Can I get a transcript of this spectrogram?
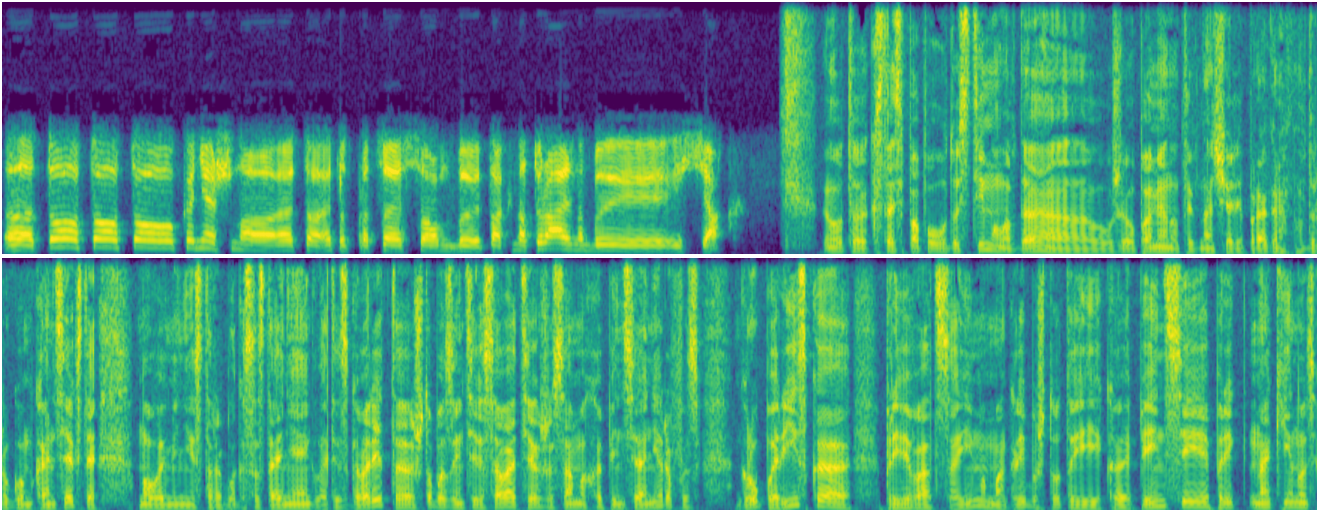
э, то, то, то, конечно, это, этот процесс, он бы так натурально бы иссяк. Вот, э, кстати, по поводу стимулов, да, э, уже упомянутый в начале программы в другом контексте, новый министр благосостояния Эглетис говорит, э, чтобы заинтересовать тех же самых пенсионеров из группы риска прививаться, им могли бы что-то и к пенсии при- накинуть.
